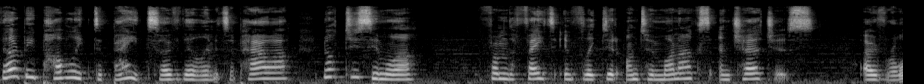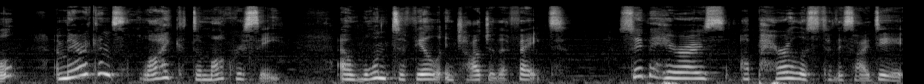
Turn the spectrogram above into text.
there would be public debates over the limits of power, not too similar from the fate inflicted onto monarchs and churches. Overall, Americans like democracy and want to feel in charge of their fate. Superheroes are perilous to this idea.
